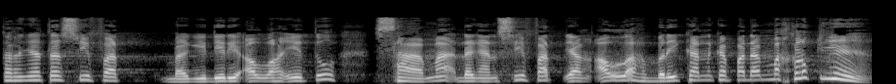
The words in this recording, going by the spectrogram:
Ternyata sifat bagi diri Allah itu sama dengan sifat yang Allah berikan kepada makhluknya.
